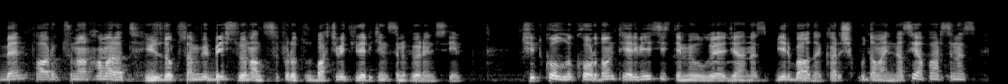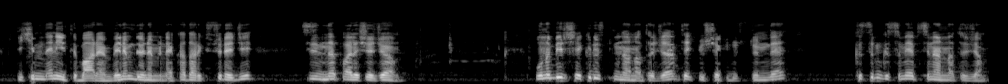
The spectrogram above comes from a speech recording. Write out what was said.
Ben Faruk Tunan Hamarat, 191 516 030 Bahçe Bitkileri 2. sınıf öğrencisiyim. Çift kollu kordon terbiye sistemi uygulayacağınız bir bağda karışık budamayı nasıl yaparsınız? Dikimden itibaren benim dönemine kadarki süreci sizinle paylaşacağım. Bunu bir şekil üstünde anlatacağım. Tek bir şekil üstünde. Kısım kısım hepsini anlatacağım.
